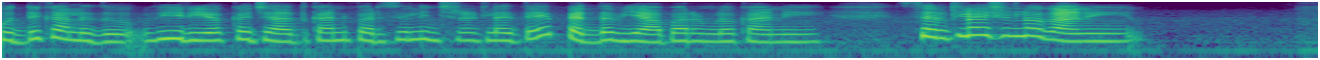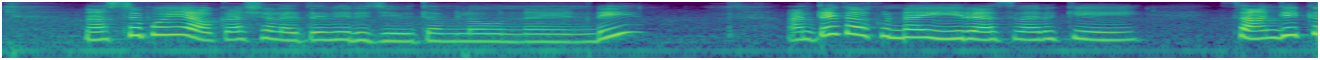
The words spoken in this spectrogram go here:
బుద్ధి కలదు. వీరి యొక్క జాతకాన్ని పరిశీలించినట్లయితే పెద్ద వ్యాపారంలో కానీ సర్క్యులేషన్లో కానీ నష్టపోయే అవకాశాలు అయితే వీరి జీవితంలో ఉన్నాయండి. అంతేకాకుండా ఈ రాశి వారికి సాంఘిక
